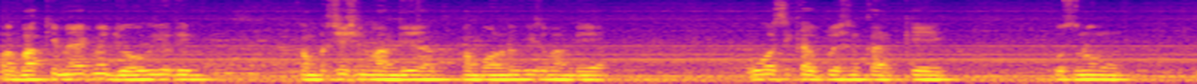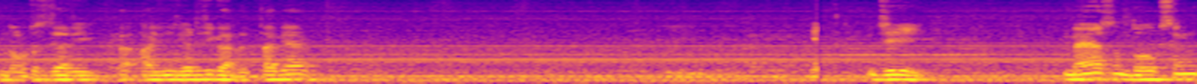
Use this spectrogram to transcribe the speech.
ਔਰ ਬਾਕੀ ਮਹਿਕਮੇ ਜੋ ਵੀ ਉਹਦੀ ਕੰਪਨਸੇਸ਼ਨ ਬਣਦੀ ਆ ਕੰਪਾਊਂਡਰ ਫੀਸ ਬਣਦੀ ਆ, ਉਹ ਅਸੀਂ ਕੈਲਕੂਲੇਸ਼ਨ ਕਰਕੇ ਉਸ ਨੂੰ ਨੋਟਿਸ ਜਾਰੀ ਅੱਜ ਦੀ ਡੇਟ 'ਚ ਕਰ ਦਿੱਤਾ ਗਿਆ। ਜੀ, ਮੈਂ ਸੰਤੋਖ ਸਿੰਘ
